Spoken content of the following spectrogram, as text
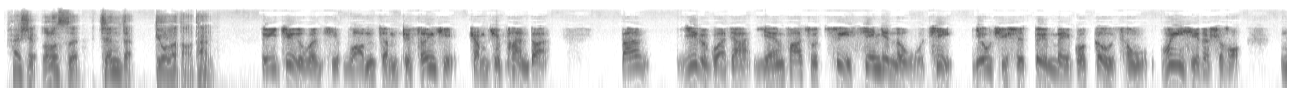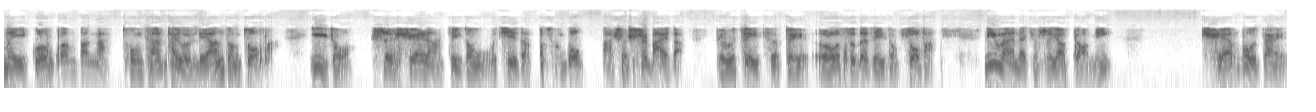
还是俄罗斯真的丢了导弹？对于这个问题，我们怎么去分析，怎么去判断？当一个国家研发出最先进的武器，尤其是对美国构成威胁的时候，美国官方啊，通常它有两种做法，一种是渲染这种武器的不成功啊，是失败的，比如这一次对俄罗斯的这种说法；另外呢，就是要表明全部在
